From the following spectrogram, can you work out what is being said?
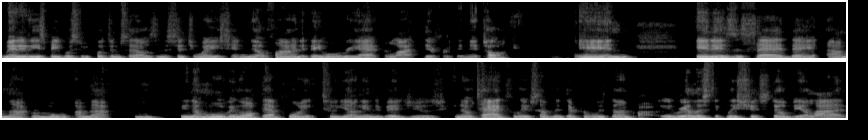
many of these people should put themselves in a situation, they'll find that they will react a lot different than they're talking. And it is a sad day. I'm not remove. I'm not, you know, moving off that point. Two young individuals, you know, tactfully, if something different was done, realistically should still be alive.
